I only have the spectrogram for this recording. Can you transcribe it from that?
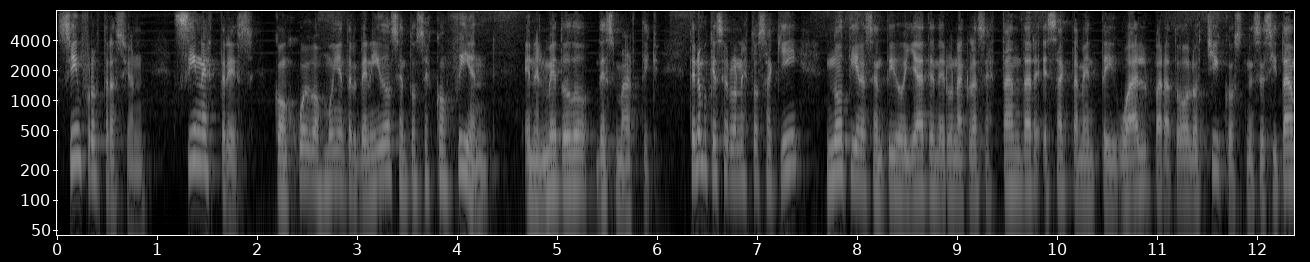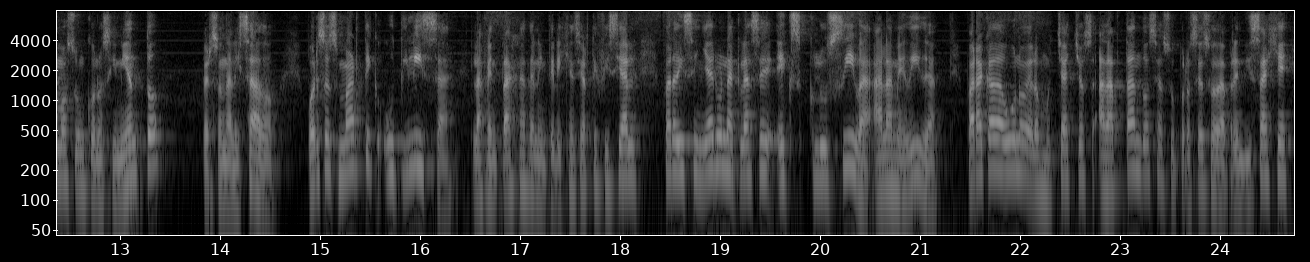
sin frustración, sin estrés, con juegos muy entretenidos, entonces confíen en el método de Smartic. Tenemos que ser honestos aquí, no tiene sentido ya tener una clase estándar exactamente igual para todos los chicos. Necesitamos un conocimiento personalizado. Por eso Smartic utiliza las ventajas de la inteligencia artificial para diseñar una clase exclusiva a la medida para cada uno de los muchachos, adaptándose a su proceso de aprendizaje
